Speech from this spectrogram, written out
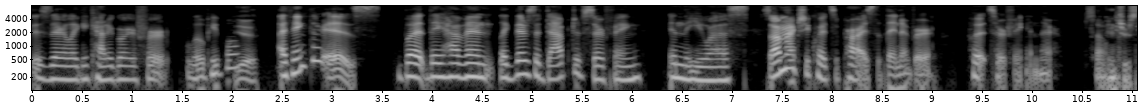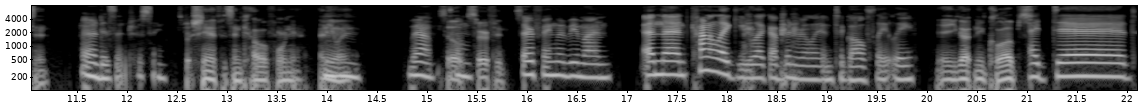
is there like a category for little people? Yeah. I think there is, but they haven't. Like, there's adaptive surfing in the U.S., so I'm actually quite surprised that they never put surfing in there. So Interesting, And it is interesting. especially if it's in California. Anyway, Mhm. yeah. so um, surfing. surfing would be mine, and then kind of like you, like I've been really into golf lately. Yeah, you got new clubs. I did.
